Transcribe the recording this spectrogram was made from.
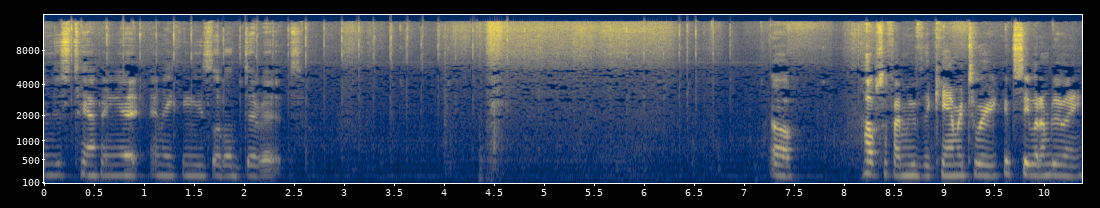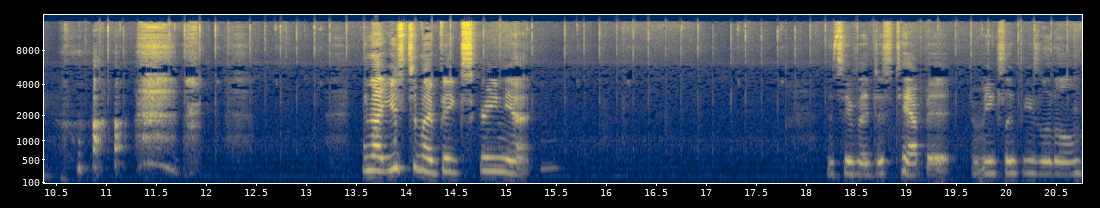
I'm just tapping it and making these little divots. Oh, helps if I move the camera to where you can see what I'm doing. I'm not used to my big screen yet. Let's see if I just tap it. It makes like these little...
